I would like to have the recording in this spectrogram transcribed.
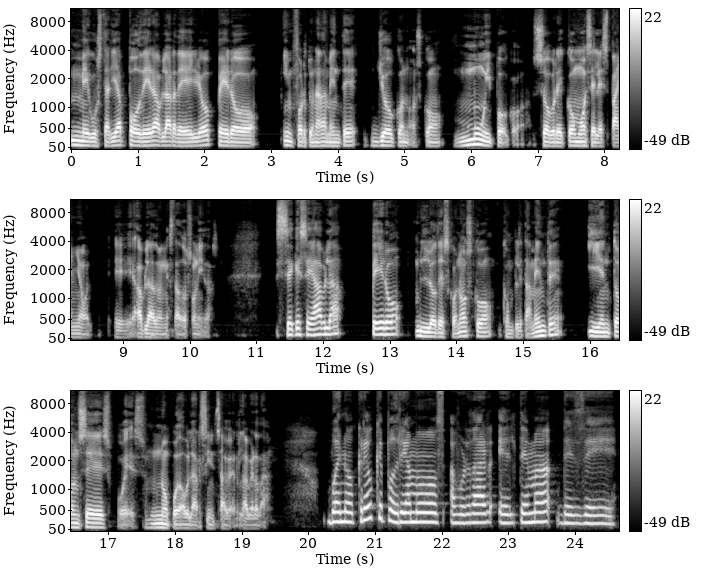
me gustaría poder hablar de ello, pero infortunadamente yo conozco muy poco sobre cómo es el español eh, hablado en Estados Unidos. Sé que se habla, pero lo desconozco completamente y entonces pues no puedo hablar sin saber la verdad. Bueno, creo que podríamos abordar el tema desde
